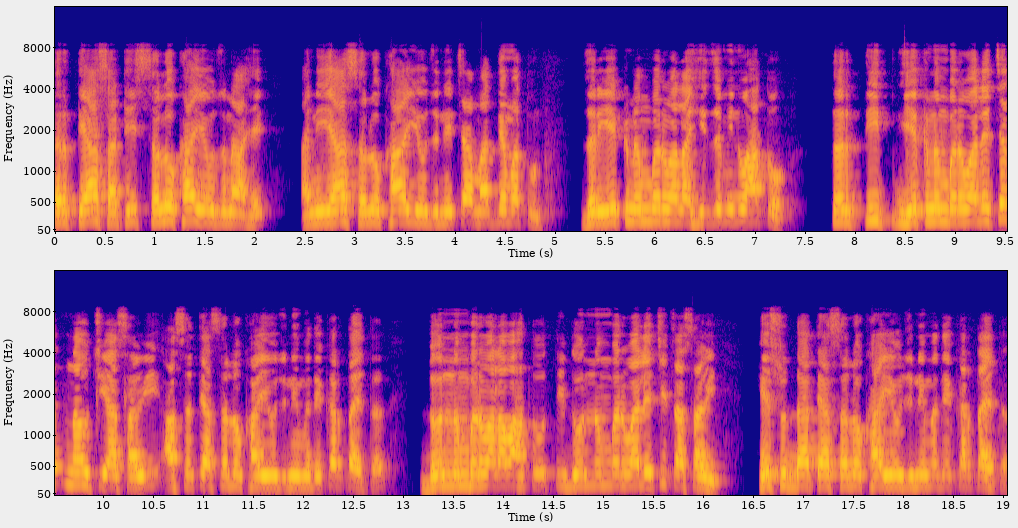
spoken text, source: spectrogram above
तर त्यासाठी सलोखा योजना आहे. आणि या सलोखा योजनेच्या माध्यमातून जर एक नंबरवाला ही जमीन वाहतो तर ती एक नंबरवाल्याच्याच नावची असावी असं त्या सलोखा योजनेमध्ये करता येतं. दोन नंबरवाला वाहतो ती दोन नंबरवाल्याचीच असावी हे सुद्धा त्या सलोखा योजनेमध्ये करता येतं.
